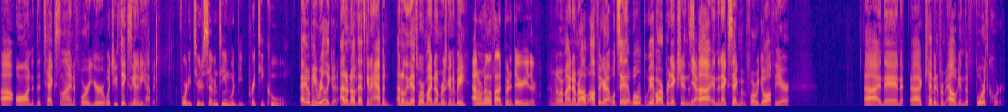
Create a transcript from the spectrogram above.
uh, on the text line for your what you think is going to be happening. 42 to 17 would be pretty cool. It would be really good. I don't know if that's going to happen. I don't think that's where my number is going to be. I don't know if I'd put it there either. I don't know where my number. I'll, I'll figure it out. We'll say that we'll give our predictions Yeah. uh, in the next segment before we go off the air. Uh, and then uh, Kevin from Elgin, the fourth quarter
